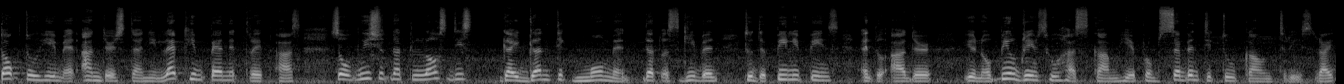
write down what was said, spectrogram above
talk to Him and understand Him. Let Him penetrate us. So we should not lose this gigantic moment that was given to the Philippines and to other you know pilgrims who has come here from 72 countries right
